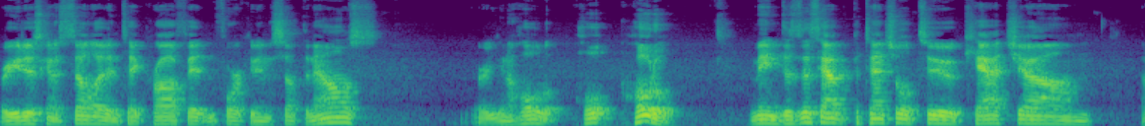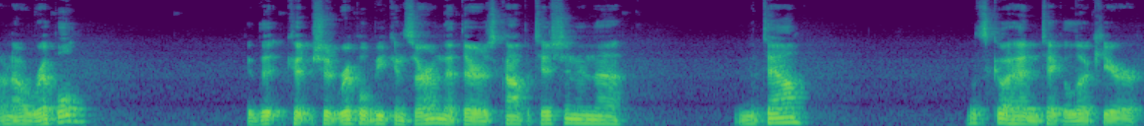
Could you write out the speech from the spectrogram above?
or are you just going to sell it and take profit and fork it into something else? Or are you going to hold hold hodl? I mean, does this have potential to catch? Um, I don't know, Ripple. Could, it, could should Ripple be concerned that there's competition in the in the town? Let's go ahead and take a look here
